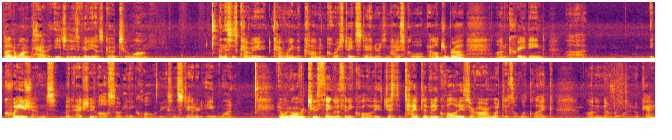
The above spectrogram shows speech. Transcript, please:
but I don't want to have each of these videos go too long. And this is covering, covering the Common Core State Standards in high school algebra on creating uh, equations, but actually also inequalities in Standard A1. And we're going to go over two things with inequalities, just the types of inequalities there are and what does it look like on a number line, okay?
